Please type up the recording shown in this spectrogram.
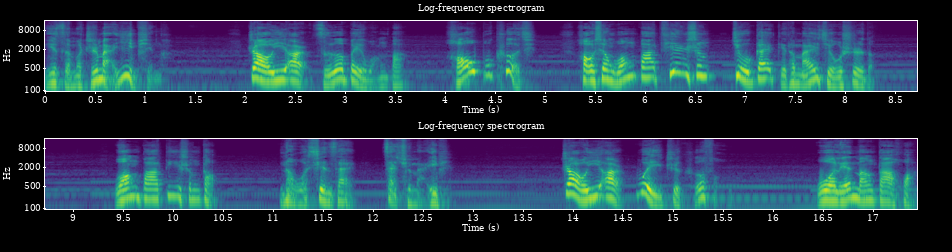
你怎么只买一瓶啊？赵一二责备王八，毫不客气。好像王八天生就该给他买酒似的。王八低声道：“那我现在再去买一瓶。”赵一二未置可否。我连忙搭话：“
